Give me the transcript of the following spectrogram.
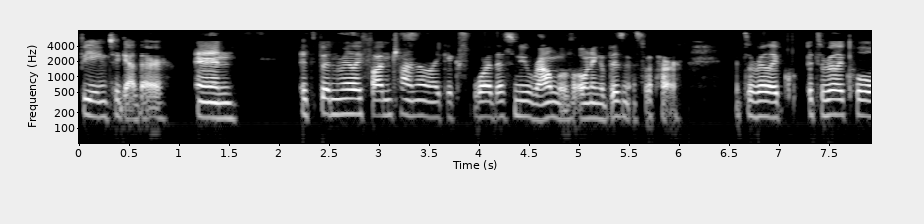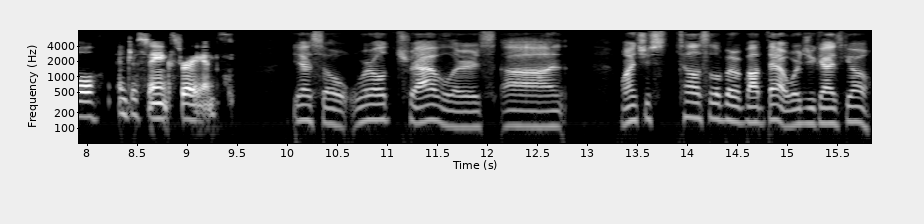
being together. And it's been really fun trying to like explore this new realm of owning a business with her. It's a really, it's a really cool, interesting experience. Yeah. So World Travelers, uh, why don't you tell us a little bit about that? Where'd you guys go?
